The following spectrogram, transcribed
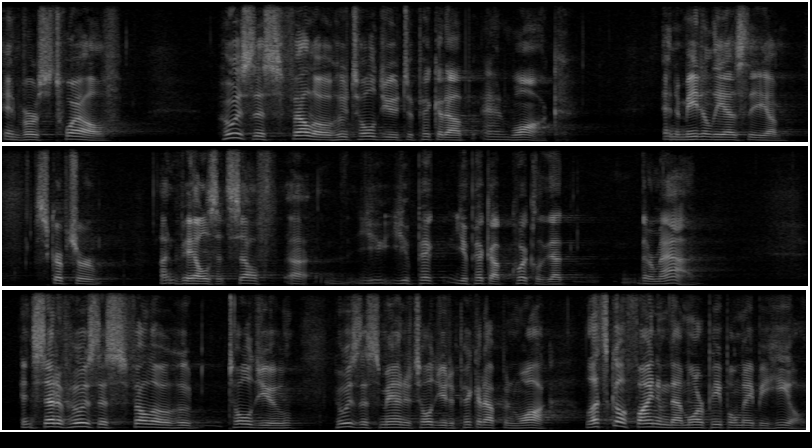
in verse 12 Who is this fellow who told you to pick it up and walk? And immediately, as the uh, scripture unveils itself, uh, you, you, pick, you pick up quickly that they're mad. Instead of who is this fellow who told you, who is this man who told you to pick it up and walk? Let's go find him that more people may be healed.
